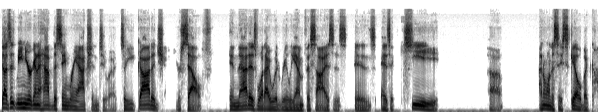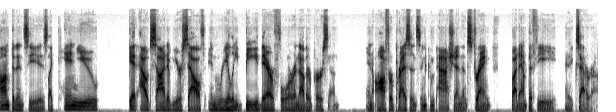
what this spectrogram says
doesn't mean you're going to have the same reaction to it. So you got to check yourself. And that is what I would really emphasize is, is as a key, uh, I don't want to say skill, but competency is like, can you get outside of yourself and really be there for another person and offer presence and compassion and strength, but empathy, etc.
